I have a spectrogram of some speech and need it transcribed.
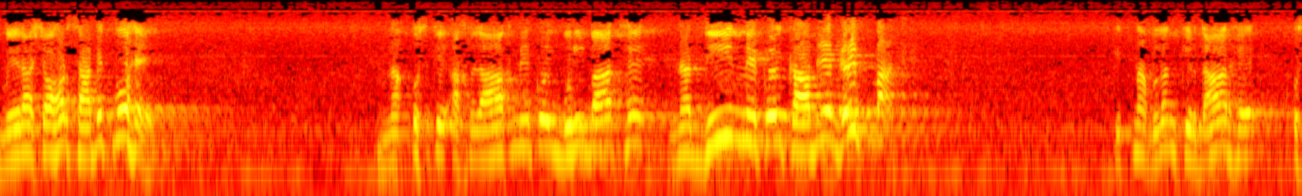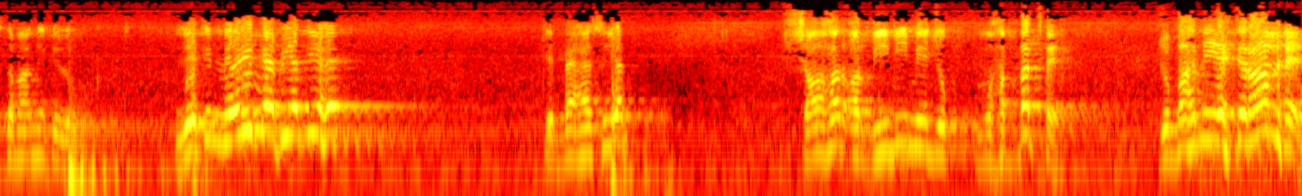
میرا شوہر ثابت وہ ہے، نہ اس کے اخلاق میں کوئی بری بات ہے، نہ دین میں کوئی قابل گرفت بات ہے۔ کتنا بلند کردار ہے اس زمانے کے لوگوں کا لیکن میری کیفیت یہ ہے کہ بحثیت شوہر اور بیوی میں جو محبت ہے، جو باہمی احترام ہے،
